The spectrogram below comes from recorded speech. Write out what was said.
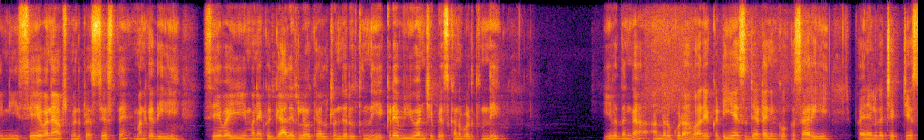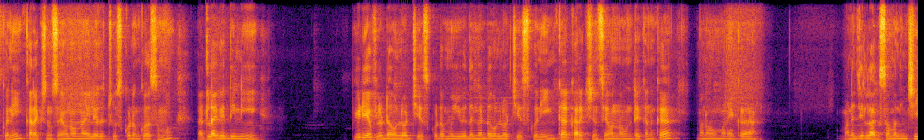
దీన్ని సేవ్ అనే ఆప్షన్ మీద ప్రెస్ చేస్తే మనకి అది సేవ్ అయ్యి మన యొక్క గ్యాలరీలోకి వెళ్ళడం జరుగుతుంది. ఇక్కడే వ్యూ అని చెప్పేసి కనబడుతుంది. ఈ విధంగా అందరూ కూడా వారి యొక్క టీఎస్ డేటాని ఇంకొకసారి ఫైనల్గా చెక్ చేసుకొని కరెక్షన్స్ ఏమైనా ఉన్నాయో లేదో చూసుకోవడం కోసము అట్లాగే దీన్ని పీడిఎఫ్లో డౌన్లోడ్ చేసుకోవడము ఈ విధంగా డౌన్లోడ్ చేసుకొని ఇంకా కరెక్షన్స్ ఏమైనా ఉంటే కనుక మనం మన యొక్క మన జిల్లాకు సంబంధించి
